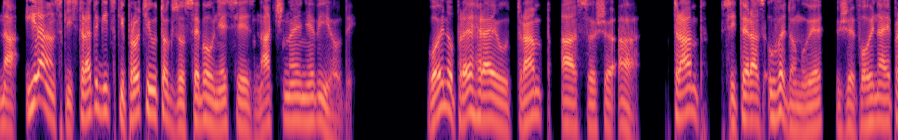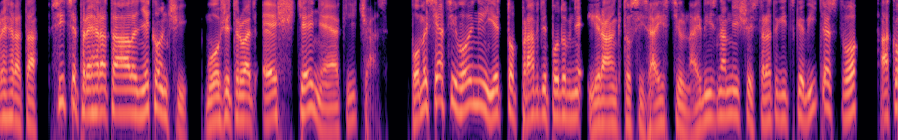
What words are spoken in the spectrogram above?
na iránsky strategický protiútok so sebou nesie značné nevýhody. Vojnu prehrajú Trump a США. Trump si teraz uvedomuje, že vojna je prehratá. Síce prehratá, ale nekončí. Môže trvať ešte nejaký čas. Po mesiaci vojny je to pravdepodobne Irán, kto si zaistil najvýznamnejšie strategické víťazstvo, ako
